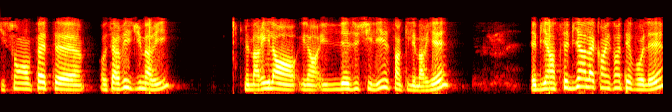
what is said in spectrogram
qui sont en fait euh, au service du mari, le mari il, il, les utilise tant qu'il est marié, eh bien ces biens-là quand ils ont été volés,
